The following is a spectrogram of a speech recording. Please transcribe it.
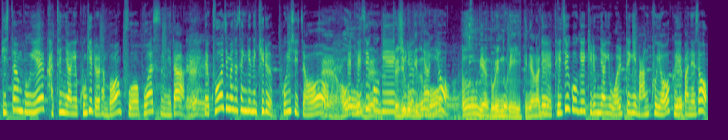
비슷한 부위에 같은 양의 고기를 한번 구워 보았습니다. 네, 구워지면서 생기는 기름 보이시죠? 네, 어우, 네, 돼지고기의 네. 돼지고기는 기름량이요. 뭐, 어우, 그냥 노릿노릿 그냥 아주 네, 돼지고기의 기름량이 월등히 많고요. 그에 네. 반해서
